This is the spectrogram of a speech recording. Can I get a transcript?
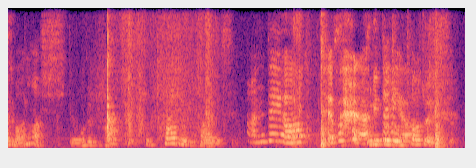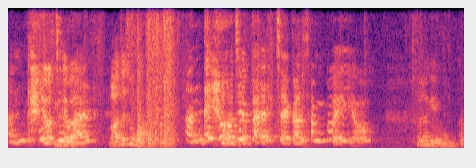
이렇게 많아? 씨, 내가 오늘 좀 털어주고 가야겠어. 안 돼요. 제발 안거좀 돼요. 털어줘야겠어. 안 돼요. 이거 뭐야? 제발. 마제소바? 안 돼요. 제발. 제가 산 거예요. 저녁에 이거 먹는다.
